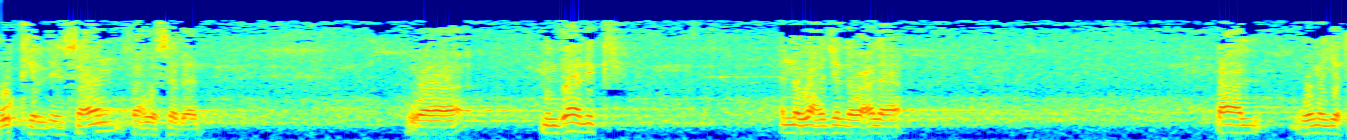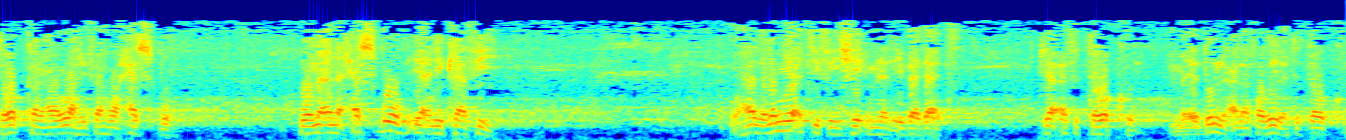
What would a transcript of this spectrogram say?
وكل الإنسان فهو سبب. ومن ذلك أن الله جل وعلا قال ومن يتوكل على الله فهو حسبه. ومعنى حسبه يعني كافيه وهذا لم يأتي في شيء من العبادات. جاء في التوكل ما يدل على فضيلة التوكل.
